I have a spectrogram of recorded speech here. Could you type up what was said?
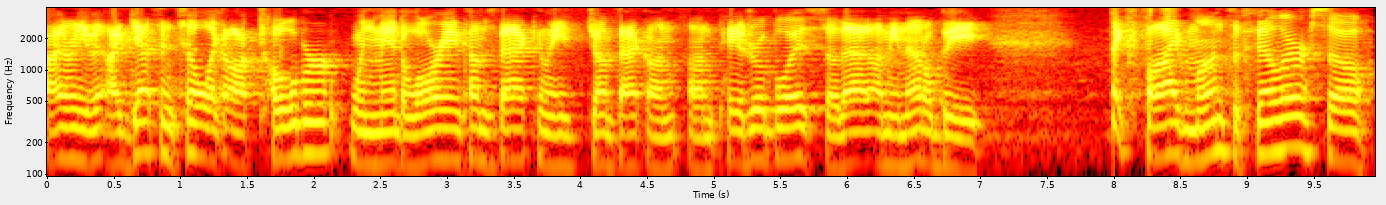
I don't even, I guess until like October when Mandalorian comes back and we jump back on on Pedro Boys. So that I mean that'll be like five months of filler. So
